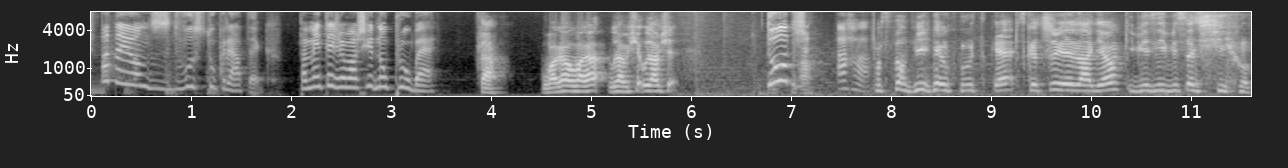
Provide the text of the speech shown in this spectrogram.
spadając z 200 kratek. Pamiętaj, że masz jedną próbę. Tak. Uwaga, uwaga, uda mi się, uda mi się. Dobrze! Aha. Postawiłem łódkę, skoczyłem na nią i mnie z niej wysadziło.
